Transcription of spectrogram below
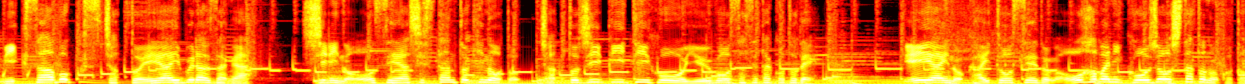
ミクサーボックスチャット AI ブラウザが Siri の音声アシスタント機能とチャット GPT-4 を融合させたことで AI の回答精度が大幅に向上したとのこと。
